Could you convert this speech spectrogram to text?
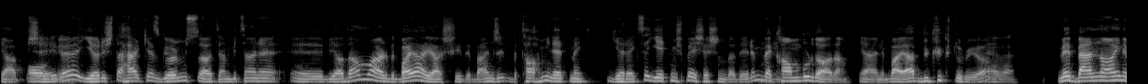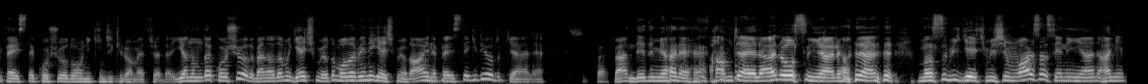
Ya şeyde Olmuyor. yarışta herkes görmüş zaten bir tane e, bir adam vardı bayağı yaşlıydı. Bence tahmin etmek gerekse 75 yaşında derim ve hı. kamburdu adam. Yani bayağı bükük duruyor. Evet. Ve benle aynı pace'te koşuyordu 12. kilometrede. Yanımda koşuyordu. Ben adamı geçmiyordum. O da beni geçmiyordu. Aynı pace'te gidiyorduk yani. Süper. Ben dedim yani amca helal olsun yani. Yani nasıl bir geçmişin varsa senin yani hani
